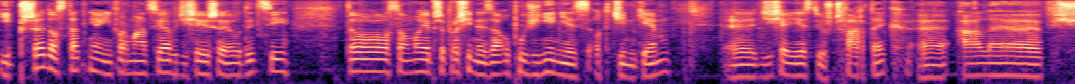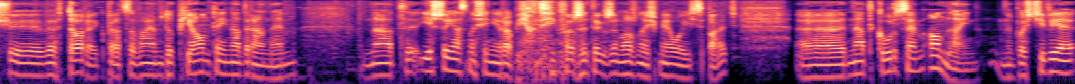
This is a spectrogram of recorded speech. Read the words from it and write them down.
I przedostatnia informacja w dzisiejszej audycji to są moje przeprosiny za opóźnienie z odcinkiem. E, dzisiaj jest już czwartek, e, ale we wtorek pracowałem do piątej nad ranem. Nad, jeszcze jasno się nie robi o tej porze, także można śmiało iść spać. E, nad kursem online, właściwie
